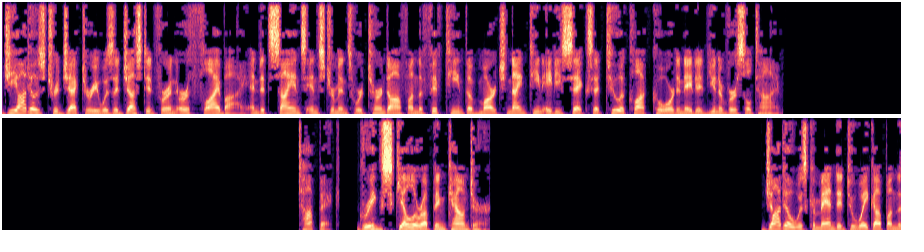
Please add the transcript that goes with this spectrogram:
Giotto's trajectory was adjusted for an Earth flyby and its science instruments were turned off on 15 March 1986 at 2 o'clock Coordinated Universal Time. Grigg-Skjellerup encounter Giotto was commanded to wake up on 2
